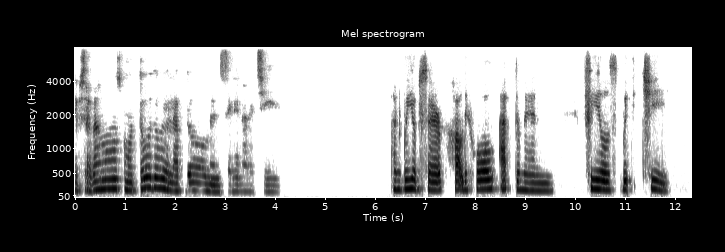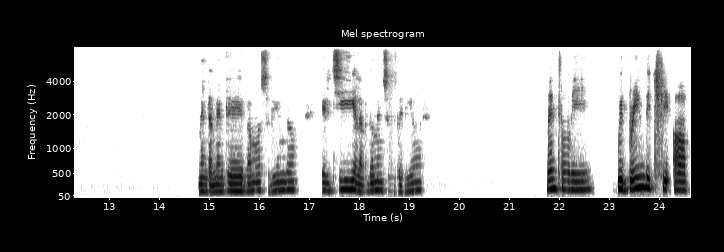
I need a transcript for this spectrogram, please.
y observamos como todo el abdomen se llena de Chi. and we observe how the whole abdomen fills with chi. Mentalmente vamos subiendo el Chi al abdomen superior Mentally, we bring the chi up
